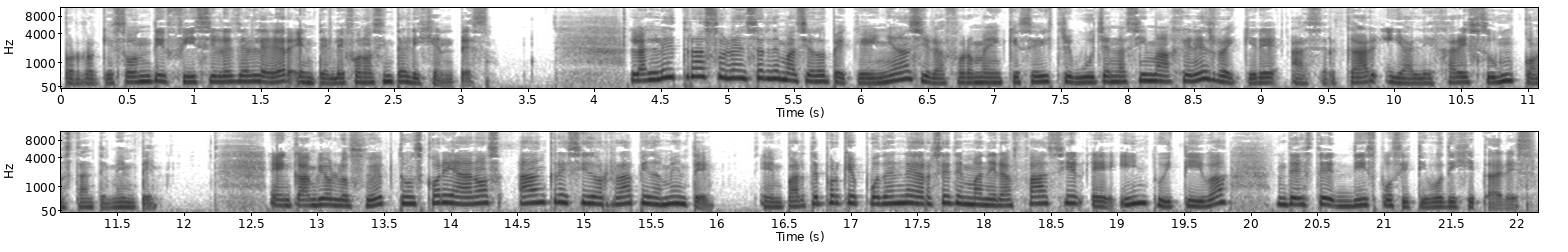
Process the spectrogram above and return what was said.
por lo que son difíciles de leer en teléfonos inteligentes. Las letras suelen ser demasiado pequeñas y la forma en que se distribuyen las imágenes requiere acercar y alejar el zoom constantemente. En cambio, los webtoons coreanos han crecido rápidamente, en parte porque pueden leerse de manera fácil e intuitiva desde dispositivos digitales.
